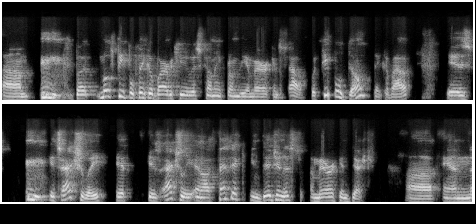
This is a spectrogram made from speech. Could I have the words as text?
Um, but most people think of barbecue as coming from the American South. What people don't think about is it's actually it is actually an authentic indigenous American dish, and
